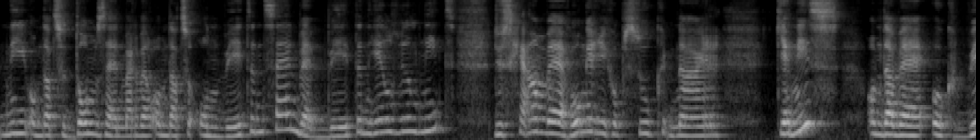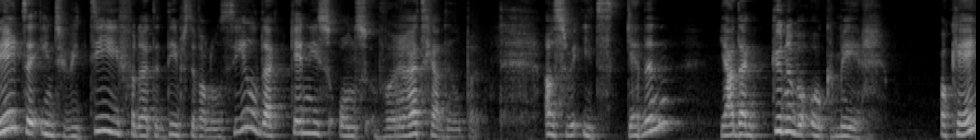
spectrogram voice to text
Niet omdat ze dom zijn, maar wel omdat ze onwetend zijn. Wij weten heel veel niet. Dus gaan wij hongerig op zoek naar kennis, omdat wij ook weten intuïtief vanuit het diepste van ons ziel dat kennis ons vooruit gaat helpen. Als we iets kennen, ja, dan kunnen we ook meer. Oké?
